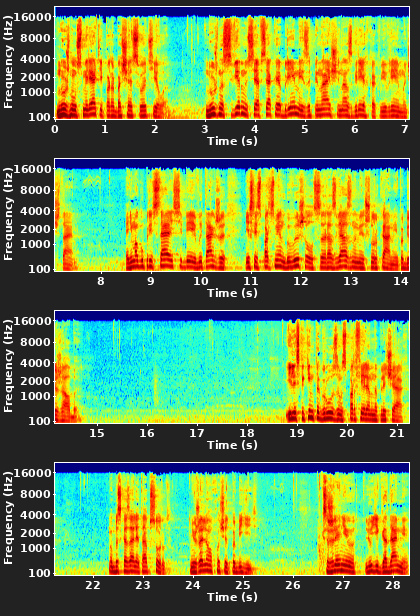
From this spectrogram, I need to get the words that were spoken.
Нужно усмирять и порабощать свое тело. Нужно свернуть себя всякое бремя и запинающий нас грех, как в Евреям мы читаем. Я не могу представить себе, и вы также, если спортсмен бы вышел с развязанными шнурками и побежал бы. Или с каким-то грузом, с портфелем на плечах. Мы бы сказали, это абсурд. Неужели он хочет победить? К сожалению, люди годами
